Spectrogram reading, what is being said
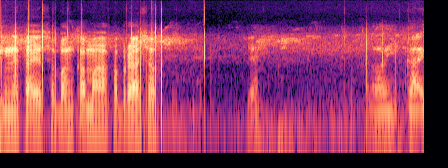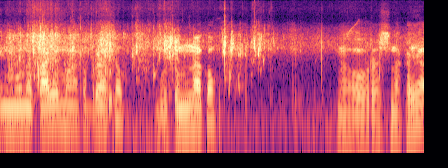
Tingnan tayo sa bangka mga kabraso. Yan. Ay, kain muna tayo mga kabraso. Gutom na ako. Na oras na kaya?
